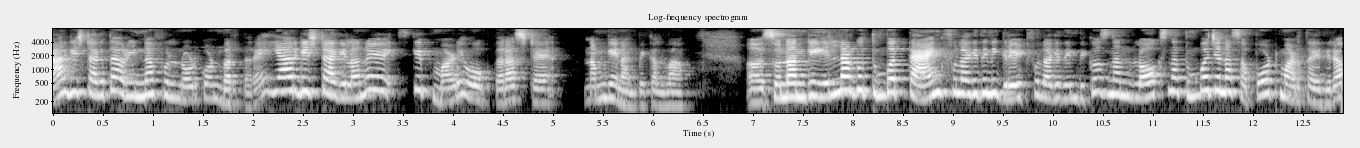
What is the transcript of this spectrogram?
ಯಾರಿಗೆ ಇಷ್ಟ ಆಗುತ್ತೆ, ಅವ್ರು ಇನ್ನೂ ಫುಲ್ ನೋಡ್ಕೊಂಡು ಬರ್ತಾರೆ. ಯಾರಿಗಿಷ್ಟ ಆಗಿಲ್ಲ ಅಂದರೆ ಸ್ಕಿಪ್ ಮಾಡಿ ಹೋಗ್ತಾರೆ ಅಷ್ಟೇ. ನಮಗೇನಾಗಬೇಕಲ್ವಾ ಸೊ ನನಗೆ ಎಲ್ಲರಿಗೂ ತುಂಬ ಥ್ಯಾಂಕ್ಫುಲ್ ಆಗಿದ್ದೀನಿ ಗ್ರೇಟ್ಫುಲ್ ಆಗಿದ್ದೀನಿ ಬಿಕಾಸ್ ನನ್ನ ವ್ಲಾಗ್ಸ್ನ ತುಂಬ ಜನ ಸಪೋರ್ಟ್ ಮಾಡ್ತಾ ಇದ್ದೀರಾ.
